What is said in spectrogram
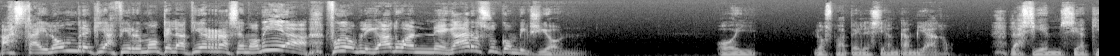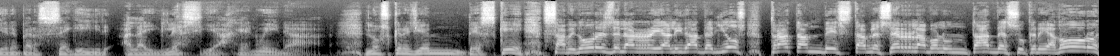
Hasta el hombre que afirmó que la tierra se movía fue obligado a negar su convicción. Hoy los papeles se han cambiado. La ciencia quiere perseguir a la iglesia genuina. Los creyentes que, sabedores de la realidad de Dios, tratan de establecer la voluntad de su Creador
